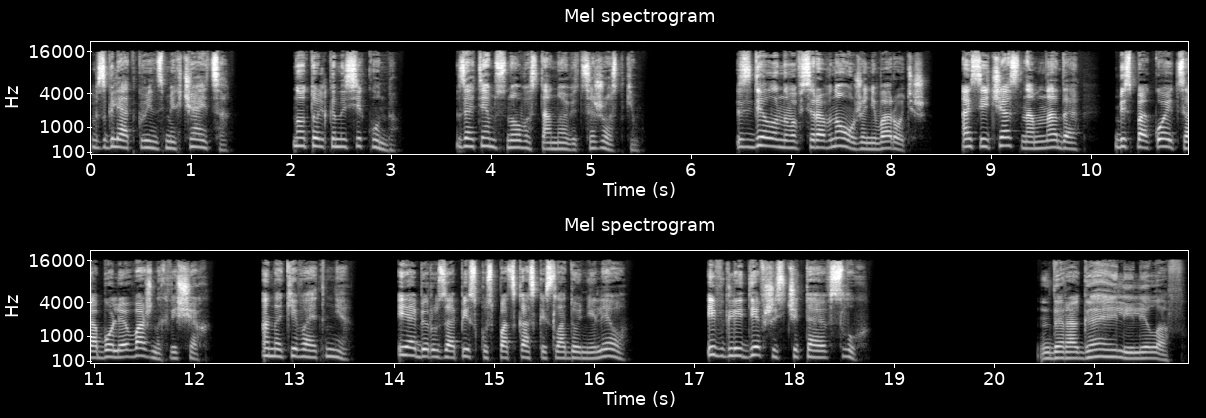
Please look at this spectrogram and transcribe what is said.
Взгляд Квин смягчается, но только на секунду. Затем снова становится жестким. Сделанного все равно уже не воротишь. А сейчас нам надо беспокоиться о более важных вещах. Она кивает мне. Я беру записку с подсказкой с ладони Лео и, вглядевшись, читаю вслух. «Дорогая Лили Лав,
